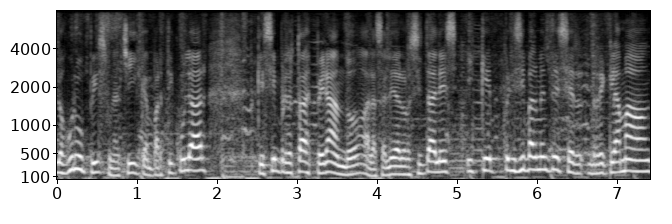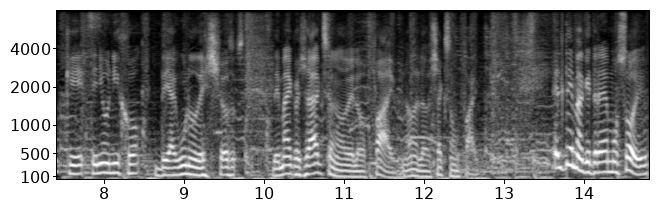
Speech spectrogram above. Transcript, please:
los groupies, una chica en particular, que siempre lo estaba esperando a la salida de los recitales y que principalmente se reclamaban que tenía un hijo de alguno de ellos, de Michael Jackson o de los Five, ¿no? los Jackson Five. El tema que traemos hoy,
